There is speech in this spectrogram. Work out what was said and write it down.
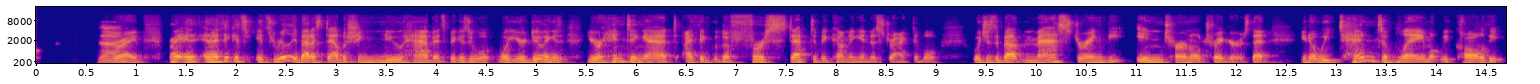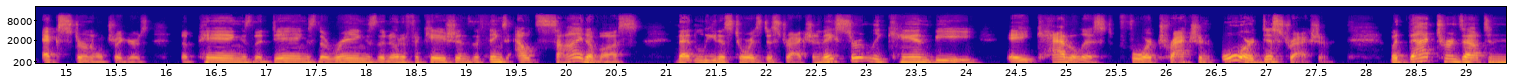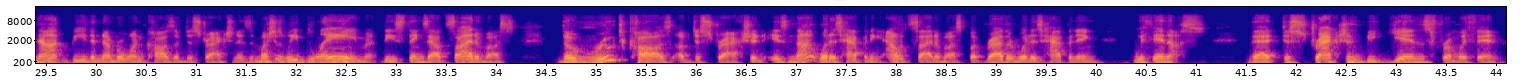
Um, right, right, and, and I think it's it's really about establishing new habits because what you're doing is you're hinting at I think the first step to becoming indistractable, which is about mastering the internal triggers. That you know we tend to blame what we call the external triggers, the pings, the dings, the rings, the notifications, the things outside of us that lead us towards distraction. And they certainly can be a catalyst for traction or distraction. But that turns out to not be the number one cause of distraction. As much as we blame these things outside of us, the root cause of distraction is not what is happening outside of us, but rather what is happening within us. That distraction begins from within.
